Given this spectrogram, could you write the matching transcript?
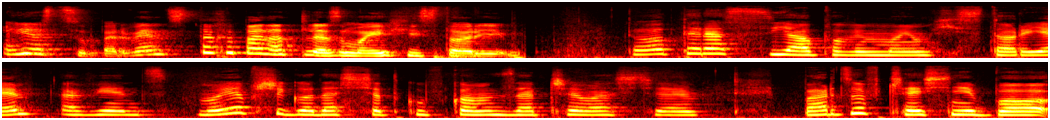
Jest super, więc to chyba na tyle z mojej historii. To teraz ja opowiem moją historię, a więc moja przygoda z siatkówką zaczęła się bardzo wcześnie, bo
